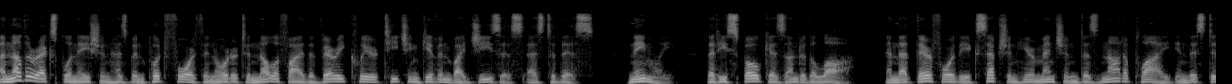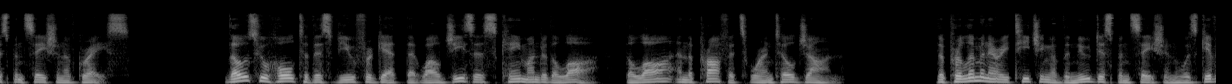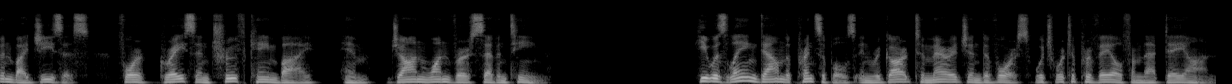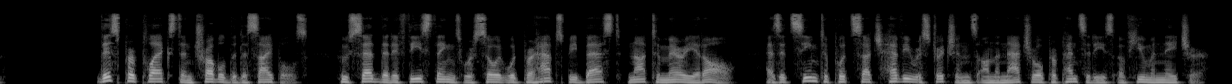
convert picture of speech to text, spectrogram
Another explanation has been put forth in order to nullify the very clear teaching given by Jesus as to this, namely, that he spoke as under the law, and that therefore the exception here mentioned does not apply in this dispensation of grace. Those who hold to this view forget that while Jesus came under the law, the law and the prophets were until John. The preliminary teaching of the new dispensation was given by Jesus, for grace and truth came by him, John 1 verse 17. He was laying down the principles in regard to marriage and divorce which were to prevail from that day on. This perplexed and troubled the disciples, who said that if these things were so it would perhaps be best not to marry at all, as it seemed to put such heavy restrictions on the natural propensities of human nature.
